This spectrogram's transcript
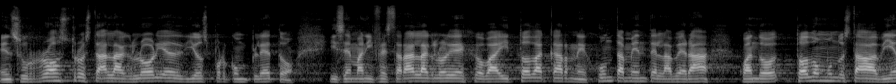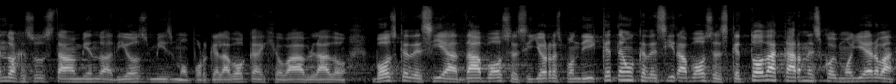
En su rostro está la gloria de Dios por completo y se manifestará la gloria de Jehová y toda carne juntamente la verá. Cuando todo el mundo estaba viendo a Jesús, estaban viendo a Dios mismo, porque la boca de Jehová ha hablado. Voz que decía, da voces. Y yo respondí, ¿qué tengo que decir a voces? Que toda carne es como hierba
